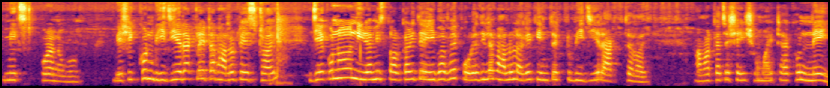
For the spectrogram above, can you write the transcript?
মিক্সড করে নেব। বেশিক্ষণ ভিজিয়ে রাখলে এটা ভালো টেস্ট হয়। যে কোনো নিরামিষ তরকারিতে এইভাবে করে দিলে ভালো লাগে, কিন্তু একটু ভিজিয়ে রাখতে হয়। আমার কাছে সেই সময়টা এখন নেই।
